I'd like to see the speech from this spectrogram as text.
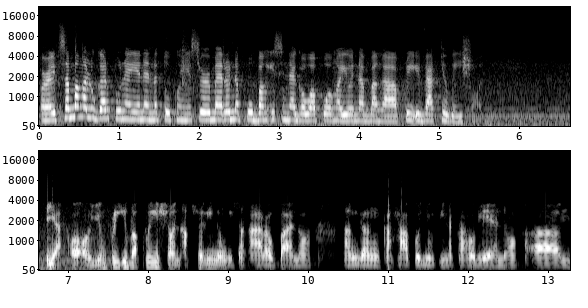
Alright, sa mga lugar po na yan na natukoy niyo, sir, meron na po bang isinagawa po ngayon ng mga pre-evacuation? Yeah, oo, yung pre-evacuation actually nung isang araw pa no hanggang kahapon yung pinakahuli ano um,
